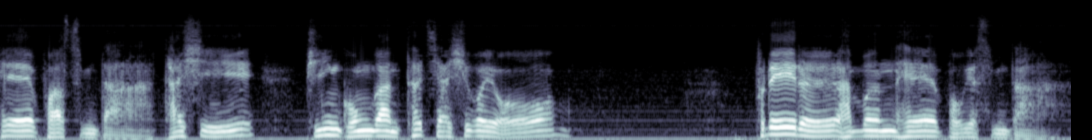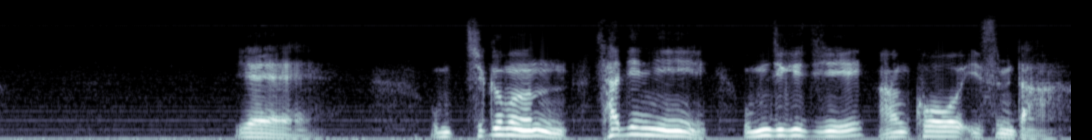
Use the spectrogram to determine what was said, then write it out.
해 보았습니다. 다시 빈 공간 터치 하시고요. 플레이를 한번 해 보겠습니다. 예. 음, 지금은 사진이 움직이지 않고 있습니다.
